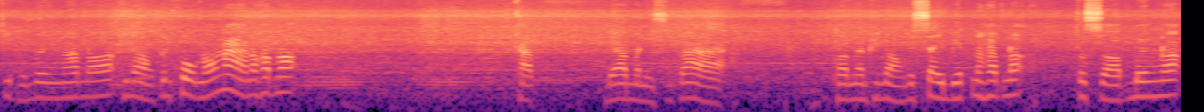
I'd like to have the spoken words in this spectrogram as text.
คลิปให้เบิ่งนะครับเนาะพี่น้องเป็นโคกน้องหน้าเนาะครับเนาะ ครับเดี๋ยวมันนี่สิว่าพร้อมกันพี่น้องไปใส่เบ็ดนะครับเนาะทดสอบเบิ่งเนาะ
